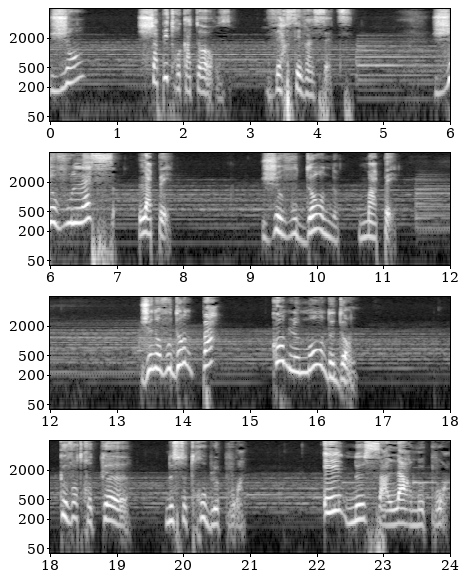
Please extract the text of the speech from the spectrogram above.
Jean chapitre 14, verset 27. Je vous laisse la paix. Je vous donne ma paix. Je ne vous donne pas comme le monde donne. Votre cœur ne se trouble point et ne s'alarme point.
